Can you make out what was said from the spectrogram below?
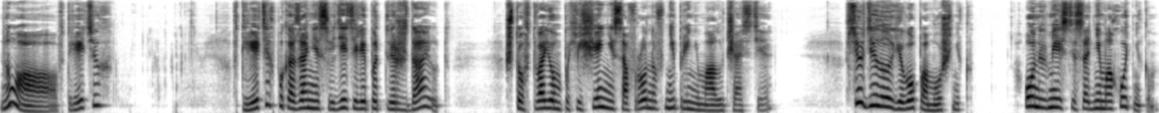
Ну а в-третьих... В-третьих, показания свидетелей подтверждают, что в твоем похищении Сафронов не принимал участия. Все делал его помощник. Он вместе с одним охотником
